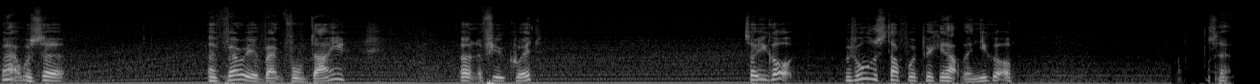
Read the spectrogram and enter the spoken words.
that was a, a very eventful day. Earned a few quid. So you got, with all the stuff we're picking up then, you got a... What's that?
